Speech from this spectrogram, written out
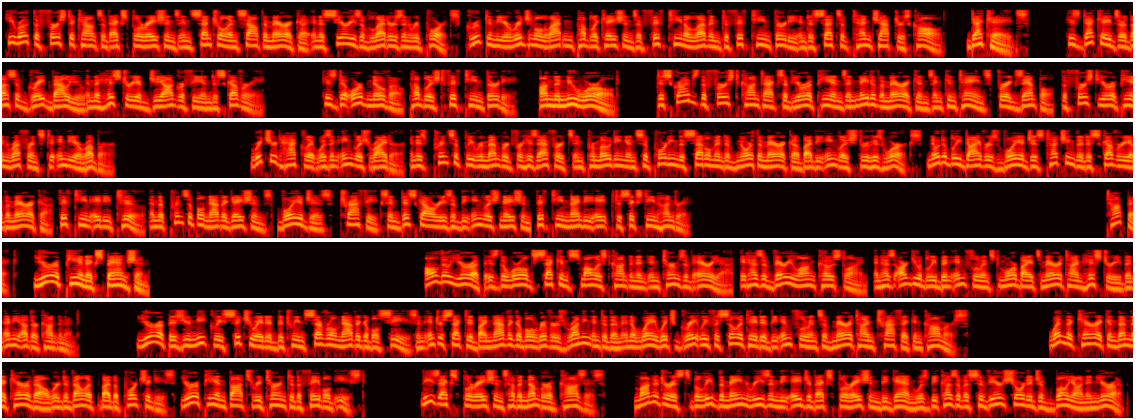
He wrote the first accounts of explorations in Central and South America in a series of letters and reports, grouped in the original Latin publications of 1511 to 1530 into sets of ten chapters called «decades». His decades are thus of great value in the history of geography and discovery. His De Orbe Novo published 1530, On the New World, describes the first contacts of Europeans and Native Americans and contains, for example, the first European reference to India rubber. Richard Hakluyt was an English writer, and is principally remembered for his efforts in promoting and supporting the settlement of North America by the English through his works, notably Divers Voyages Touching the Discovery of America 1582 and the Principal Navigations, Voyages, Traffiques and Discoveries of the English Nation 1598 1600. European expansion Although Europe is the world's second smallest continent in terms of area, it has a very long coastline, and has arguably been influenced more by its maritime history than any other continent. Europe is uniquely situated between several navigable seas and intersected by navigable rivers running into them in a way which greatly facilitated the influence of maritime traffic and commerce. When the carrack and then the caravel were developed by the Portuguese, European thoughts returned to the fabled East. These explorations have a number of causes. Monetarists believe the main reason the Age of Exploration began was because of a severe shortage of bullion in Europe.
